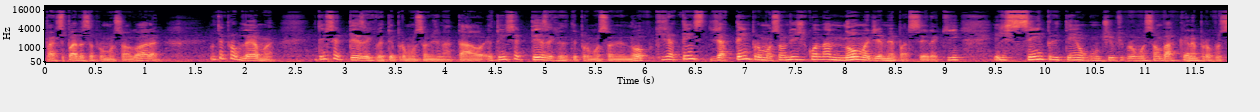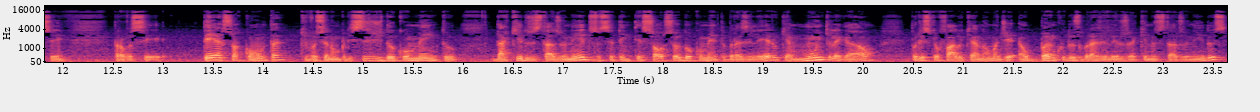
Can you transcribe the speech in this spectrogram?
participar dessa promoção agora, não tem problema. Eu tenho certeza que vai ter promoção de Natal, eu tenho certeza que vai ter promoção de novo, porque já tem, já tem promoção desde quando a Nomad é minha parceira aqui. Eles sempre tem algum tipo de promoção bacana para você, para você ter a sua conta, que você não precisa de documento daqui dos Estados Unidos, você tem que ter só o seu documento brasileiro, que é muito legal. Por isso que eu falo que a Nomad é o banco dos brasileiros aqui nos Estados Unidos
